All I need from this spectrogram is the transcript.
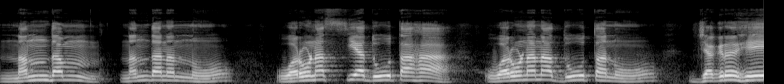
ನಂದಂ ನಂದನನ್ನು ವರುಣಸ್ಯ ದೂತಃ ವರುಣನ ದೂತನು ಜಗೃಹೇ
